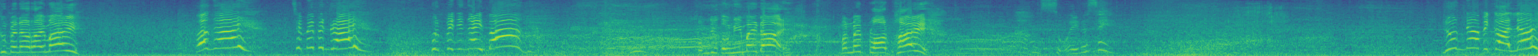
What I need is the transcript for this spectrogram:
คุณเป็นอะไรไหม ว่าไง ฉันไม่เป็นไร คุณเป็นยังไงบ้าง ผมอยู่ตรงนี้ไม่ได้ มันไม่ปลอดภัย สวยแล้วสิล่วงหน้าไปก่อนเลย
